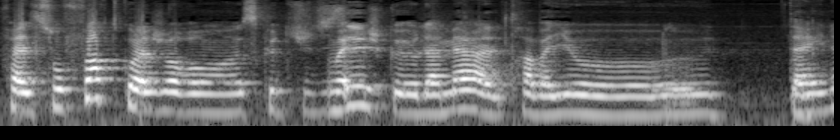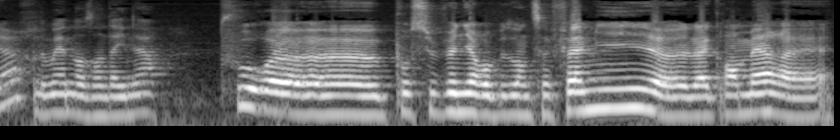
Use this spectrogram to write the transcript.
Enfin, elles sont fortes, quoi. Genre, euh, ce que tu disais, que la mère, elle travaillait au diner Ouais, dans un diner. pour, euh, pour subvenir aux besoins de sa famille. Euh, la grand-mère, elle,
